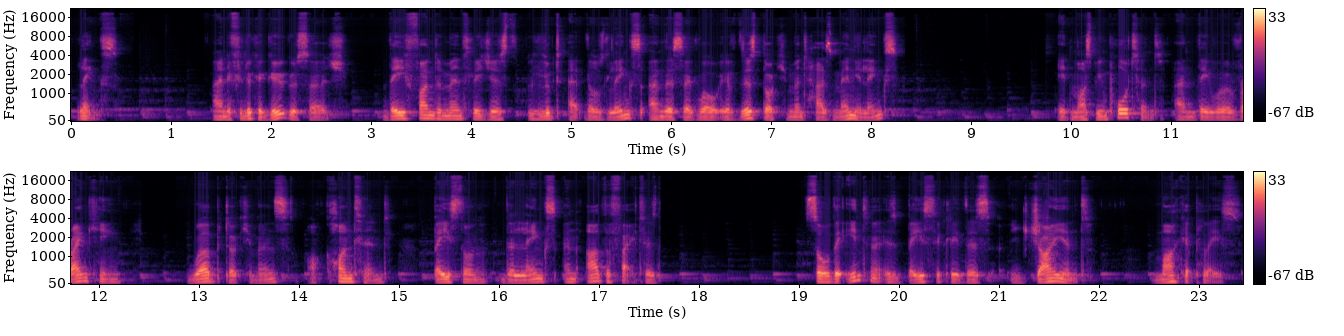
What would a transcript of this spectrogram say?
links. And if you look at Google search, they fundamentally just looked at those links and they said, well, if this document has many links, it must be important. And they were ranking web documents or content based on the links and other factors. So the internet is basically this giant marketplace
